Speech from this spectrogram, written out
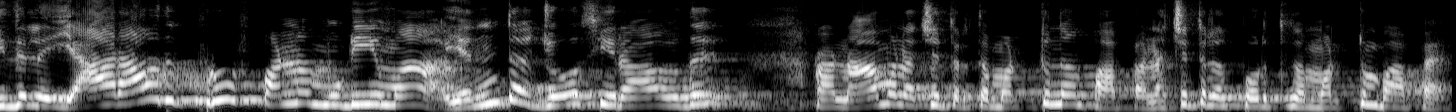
இதில் யாராவது ப்ரூஃப் பண்ண முடியுமா? எந்த ஜோசியராவது? நான் நாம நட்சத்திரத்தை மட்டும்தான் பார்ப்பேன். நட்சத்திர பொருத்தத்தை மட்டும் பார்ப்பேன்.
